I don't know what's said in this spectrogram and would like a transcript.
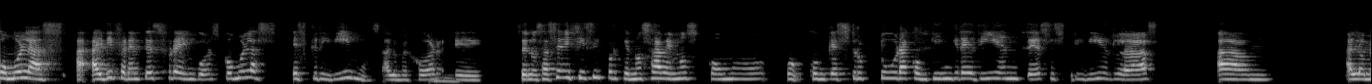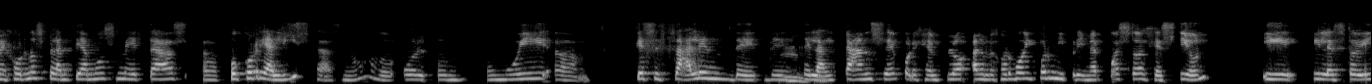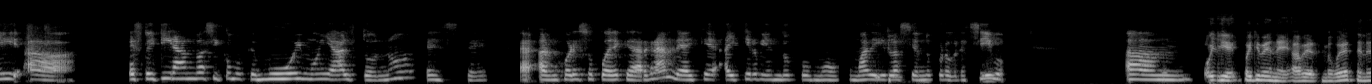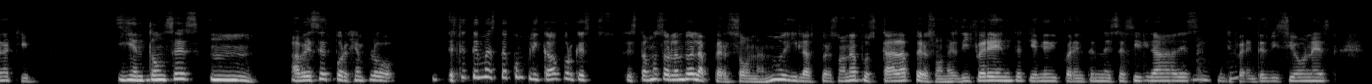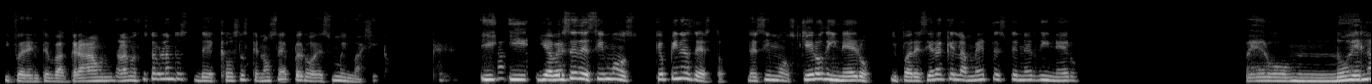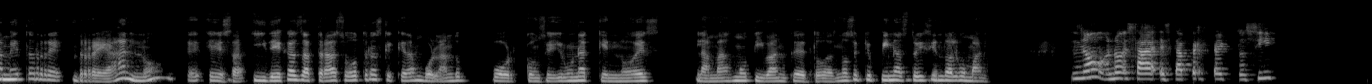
cómo las, hay diferentes frameworks, cómo las escribimos. A lo mejor eh, se nos hace difícil porque no sabemos cómo, con, qué estructura, con qué ingredientes escribirlas. a lo mejor nos planteamos metas ah, poco realistas, ¿no? O, muy que se salen de, del alcance. Por ejemplo, a lo mejor voy por mi primer puesto de gestión y, y le estoy... Uh, estoy tirando así como que muy, muy alto, ¿no? Este, a, lo mejor eso puede quedar grande, hay que, hay que ir viendo cómo, cómo irlo haciendo progresivo. oye, oye, Bene, a ver, me voy a tener aquí. Y entonces, mm, a veces, por ejemplo, este tema está complicado porque estamos hablando de la persona, ¿no? Y las personas, pues cada persona es diferente, tiene diferentes necesidades, diferentes visiones, diferente background. A lo mejor estoy hablando de cosas que no sé, pero eso me imagino. Y, y, y, a veces decimos, ¿qué opinas de esto? Decimos, quiero dinero y pareciera que la meta es tener dinero, pero no es la meta real, ¿no? E, esa, y dejas de atrás otras que quedan volando por conseguir una que no es la más motivante de todas. No sé qué opinas, estoy diciendo algo mal. No, no, está, está perfecto, sí.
